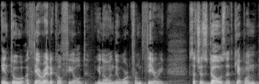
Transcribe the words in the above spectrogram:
into a theoretical field, you know, and they work from theory such as those that keep on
